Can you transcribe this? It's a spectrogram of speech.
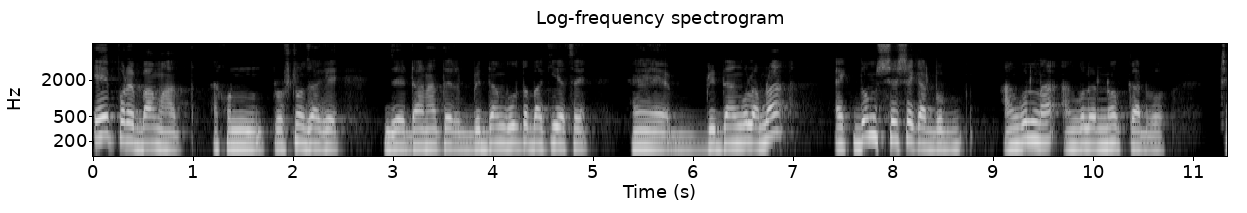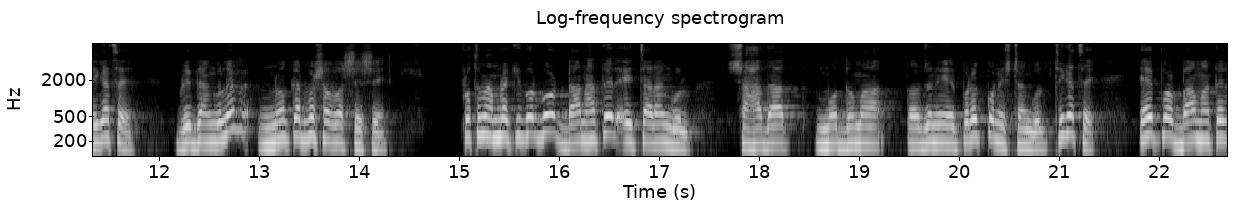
এরপরে বাম হাত। এখন প্রশ্ন জাগে যে ডান হাতের বৃদ্ধাঙ্গুল তো বাকি আছে। হ্যাঁ বৃদ্ধাঙ্গুল আমরা একদম শেষে কাটবো। আঙ্গুল না, আঙ্গুলের নখ কাটবো। ঠিক আছে? বৃদ্ধাঙ্গুলের নখ কাটবো সবার শেষে। প্রথমে আমরা কি করব? ডান হাতের এই চার আঙ্গুল শাহাদাত, মধ্যমা, তর্জনী, এরপরে কনিষ্ঠ আঙ্গুল ঠিক আছে? এরপর বাম হাতের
